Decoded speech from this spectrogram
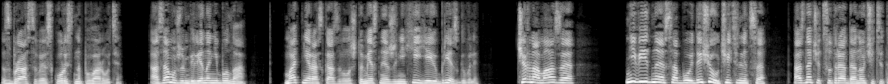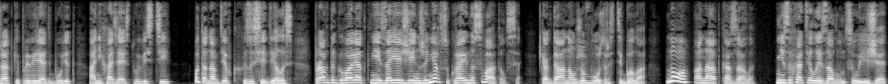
сбрасывая скорость на повороте. А замужем Велена не была. Мать мне рассказывала, что местные женихи ею брезговали черномазая, невидная собой, да еще учительница, а значит, с утра до ночи тетрадки проверять будет, а не хозяйство вести. Вот она в девках и засиделась. Правда, говорят, к ней заезжий инженер с Украины сватался, когда она уже в возрасте была, но она отказала, не захотела из Алунца уезжать.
